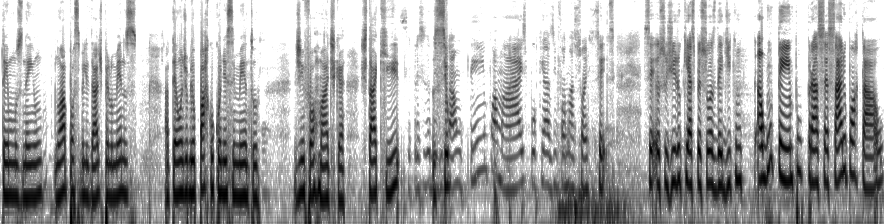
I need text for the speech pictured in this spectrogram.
temos nenhum, não há possibilidade, pelo menos até onde o meu parco conhecimento de informática está aqui. Você precisa dedicar um tempo a mais, porque as informações. eu sugiro que as pessoas dediquem um- algum tempo para acessar o portal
